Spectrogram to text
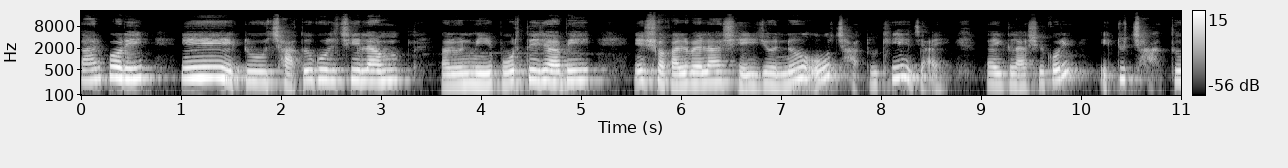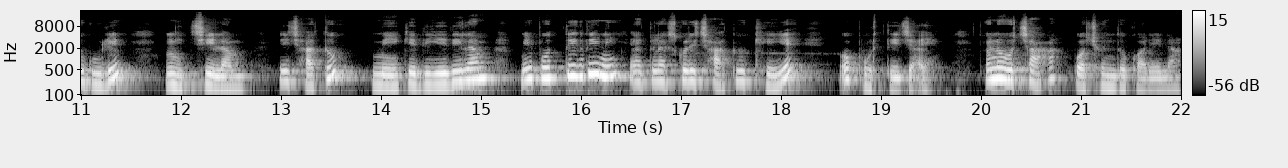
তারপরে একটু ছাতু গুলছিলাম। কারণ মেয়ে পড়তে যাবে। এ সকালবেলা সেই জন্য ও ছাতু খেয়ে যায়। তাই গ্লাসে করে একটু ছাতু গুলে নিচ্ছিলাম। এই ছাতু মেয়েকে দিয়ে দিলাম। মেয়ে প্রত্যেক দিনই এক গ্লাস করে ছাতু খেয়ে ও পড়তে যায়। কেন? ও চা পছন্দ করে না।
